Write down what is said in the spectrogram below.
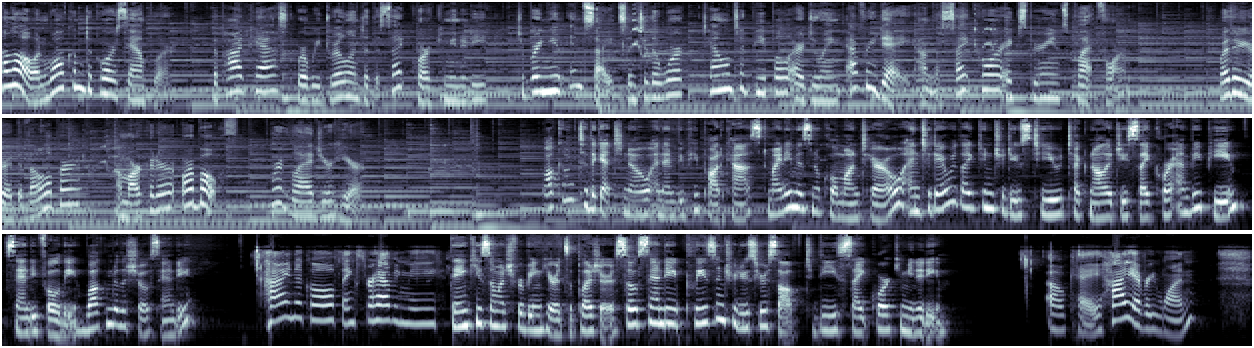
Hello, and welcome to Core Sampler, the podcast where we drill into the Sitecore community to bring you insights into the work talented people are doing every day on the Sitecore Experience platform. Whether you're a developer, a marketer, or both, we're glad you're here. Welcome to the Get to Know an MVP podcast. My name is Nicole Montero, and today we'd like to introduce to you Technology Sitecore MVP, Sandy Foley. Welcome to the show, Sandy. Hi, Nicole. Thanks for having me. Thank you so much for being here. It's a pleasure. So, Sandy, please introduce yourself to the Sitecore community. Okay. Hi, everyone.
